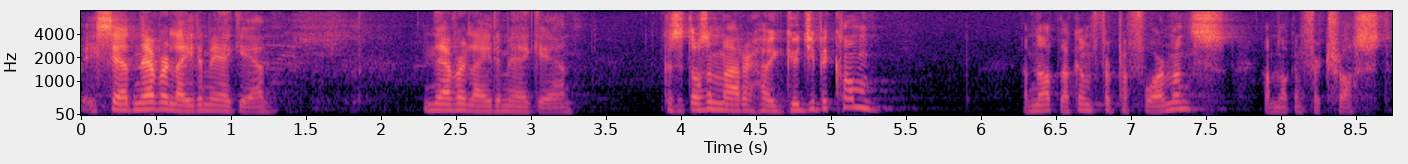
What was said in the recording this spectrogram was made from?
He said, Never lie to me again. Never lie to me again. Because it doesn't matter how good you become. I'm not looking for performance. I'm looking for trust.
